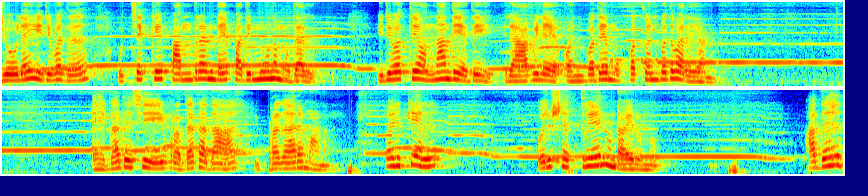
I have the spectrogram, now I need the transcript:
ജൂലൈ ഇരുപത് ഉച്ചയ്ക്ക് പന്ത്രണ്ട് പതിമൂന്ന് മുതൽ ഇരുപത്തി ഒന്നാം തീയതി രാവിലെ ഒൻപത് മുപ്പത്തൊൻപത് വരെയാണ്. ഏകാദശി വ്രതകഥ ഇപ്രകാരമാണ്. ഒരിക്കൽ ഒരു ക്ഷത്രിയനുണ്ടായിരുന്നു. അദ്ദേഹം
